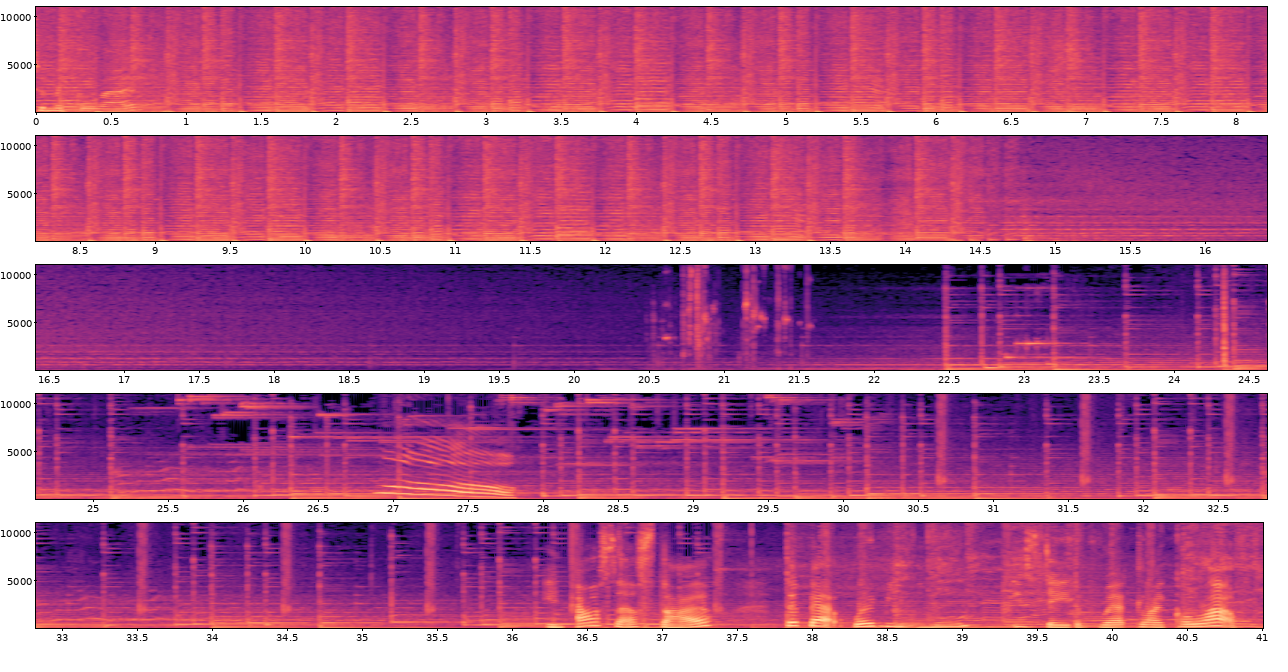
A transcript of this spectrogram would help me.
To make In Elsa style, the bed will be blue instead of red like a If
